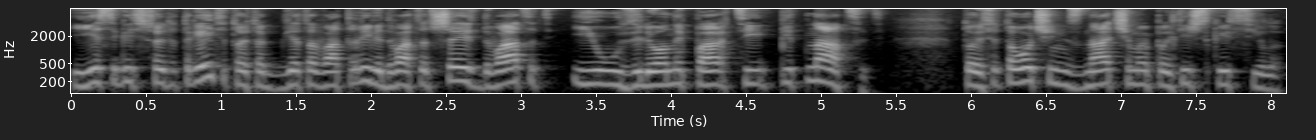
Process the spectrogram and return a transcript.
И если говорить, что это третья, то это где-то в отрыве 26-20 и у зеленой партии 15. То есть это очень значимая политическая сила.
